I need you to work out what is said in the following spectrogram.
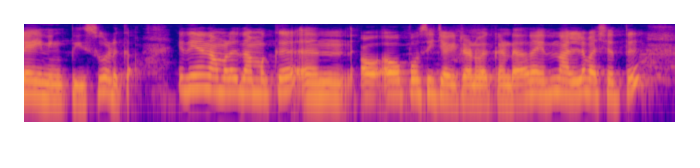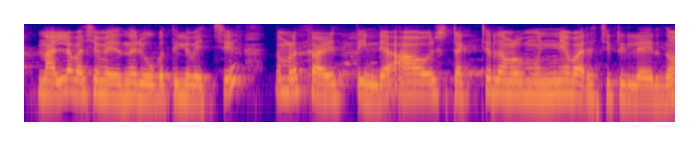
ലൈനിങ് പീസും എടുക്കാം. ഇതിനെ നമ്മൾ നമുക്ക് ഓപ്പോസിറ്റ് ആയിട്ടാണ് വെക്കേണ്ടത്. അതായത് നല്ല വശത്ത് നല്ല വശം വരുന്ന രൂപത്തിൽ വെച്ച് നമ്മളെ കഴുത്തിന്റെ ആ ഒരു സ്ട്രക്ചർ നമ്മൾ മുന്നേ വരച്ചിട്ടില്ലായിരുന്നു.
